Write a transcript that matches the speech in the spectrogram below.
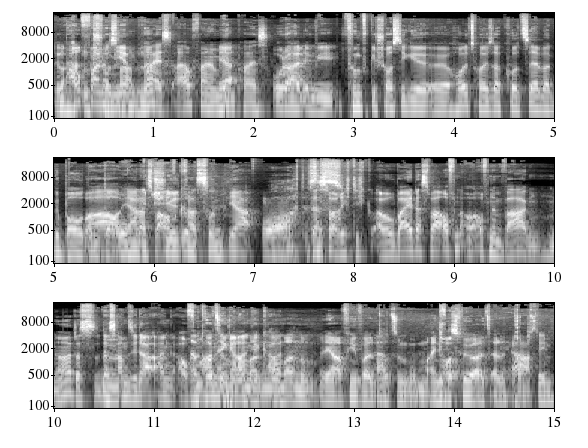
du einen auffallen um jeden haben, ne? Preis. Auffallen um Ja. jeden Preis. Oder halt irgendwie fünfgeschossige äh, Holzhäuser kurz selber gebaut und da Wow, oben ja, das war auch gechillt und- krass. Und, ja, das das, ist- war richtig. Aber wobei, das war auf, auf einem Wagen. Ne? Das, das haben sie da an, auf dem Anhänger angekarrt. Ja, auf jeden Fall trotzdem um einiges Trotz- höher als alle. Trotzdem.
